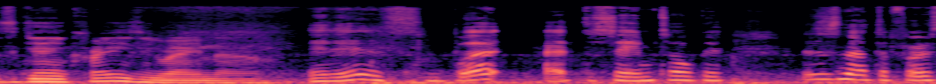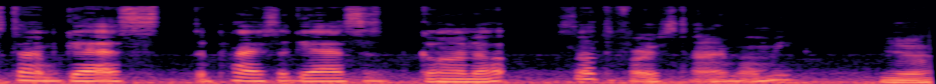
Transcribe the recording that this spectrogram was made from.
It's getting crazy right now. It is, but at the same token, this is not the first time gas, the price of gas has gone up. It's not the first time, homie. Yeah,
